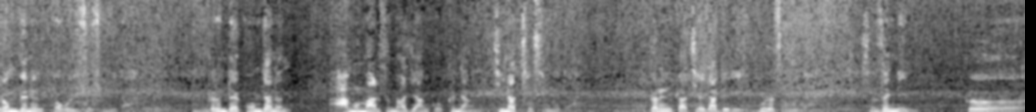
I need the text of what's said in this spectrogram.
용변을 보고 있었습니다. 그런데 공자는 아무 말씀하지 않고 그냥 지나쳤습니다. 그러니까 제자들이 물었습니다. 선생님, 그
